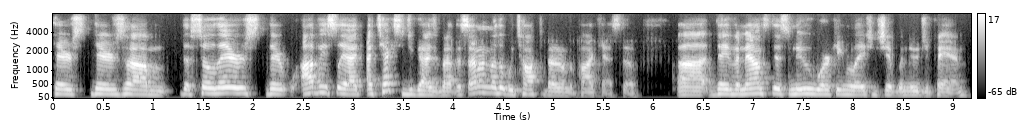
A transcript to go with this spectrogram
there's there's um the, so there's there obviously I, I texted you guys about this. I don't know that we talked about it on the podcast though. Uh, they've announced this new working relationship with New Japan.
